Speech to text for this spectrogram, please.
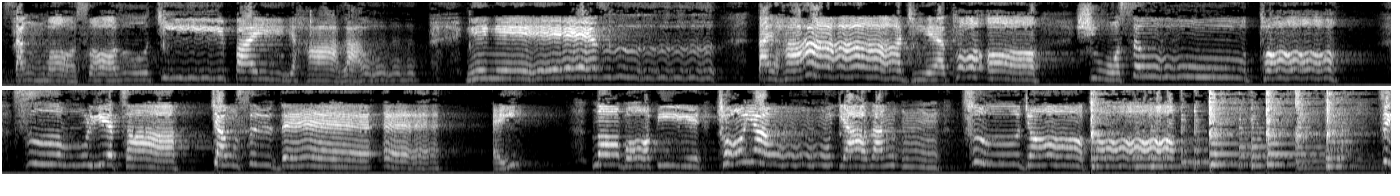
生活少是几百下楼，眼眼是带下解脱学手套，四五列车讲手的哎。老婆比朝阳压人吃脚汤，今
